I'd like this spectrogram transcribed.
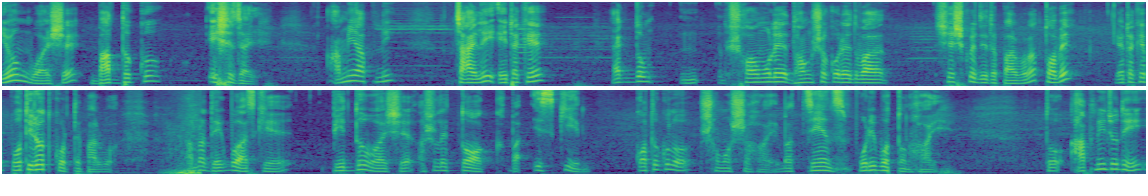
ইয়ং বয়সে বার্ধক্য এসে যায়। আমি, আপনি চাইলেই এটাকে একদম সমূলে ধ্বংস করে বা শেষ করে দিতে পারব না, তবে এটাকে প্রতিরোধ করতে পারব। আমরা দেখব আজকে বৃদ্ধ বয়সে আসলে ত্বক বা স্কিন কতগুলো সমস্যা হয় বা চেঞ্জ, পরিবর্তন হয়। তো আপনি যদি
